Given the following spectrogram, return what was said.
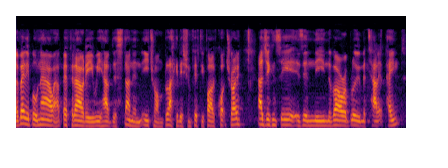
Available now at Bedford Audi, we have this stunning e-tron Black Edition 55 Quattro. As you can see, it is in the Navarra Blue metallic paint.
